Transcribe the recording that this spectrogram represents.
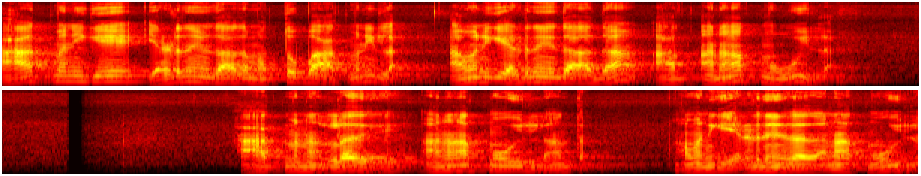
ಆತ್ಮನಿಗೆ ಎರಡನೆಯದಾದ ಮತ್ತೊಬ್ಬ ಆತ್ಮನಿಲ್ಲ. ಅವನಿಗೆ ಎರಡನೆಯದಾದ ಅನಾತ್ಮವೂ ಇಲ್ಲ. ಆತ್ಮನಲ್ಲದೆ ಅನಾತ್ಮವೂ ಇಲ್ಲ ಅಂತ. ಅವನಿಗೆ ಎರಡನೆಯದಾದ ಅನಾತ್ಮವೂ ಇಲ್ಲ.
